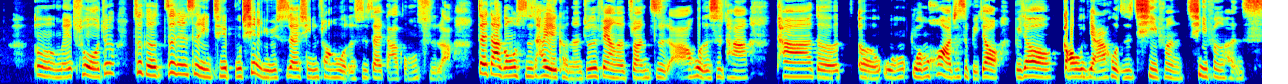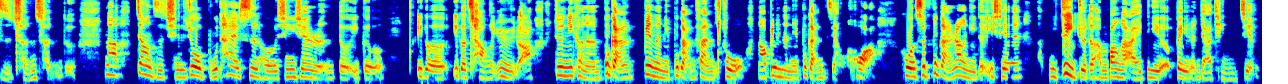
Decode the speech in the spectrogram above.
嗯，没错，就这个这件事情其实不限于是在新创或者是在大公司啦，在大公司他也可能就是非常的专制啊，或者是他他的呃文文化就是比较比较高压，或者是气氛气氛很死沉沉的，那这样子其实就不太适合新鲜人的一个。一个一个场域啦，就是你可能不敢变得你不敢犯错，然后变得你不敢讲话，或者是不敢让你的一些你自己觉得很棒的 idea 被人家听见。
